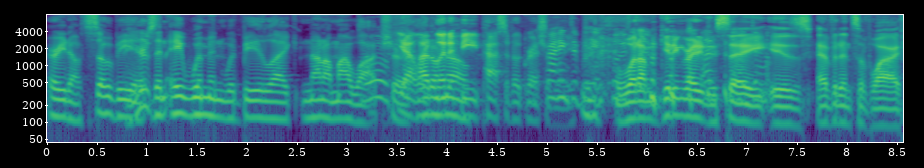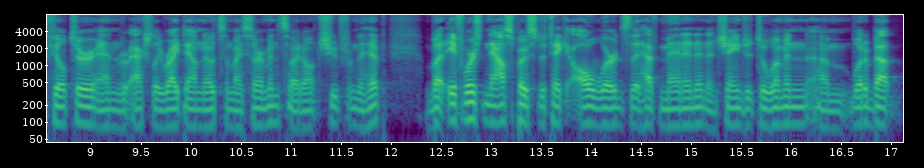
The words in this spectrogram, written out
or you know, so be Here's- it, then a women would be like not on my watch. Or, Yeah, I don't let know. it be passive aggressive. Trying to be inclusive. What I'm getting ready to say is evidence of why I filter and actually write down notes in my sermon so I don't shoot from the hip. But if we're now supposed to take all words that have men in it and change it to women, um, what about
